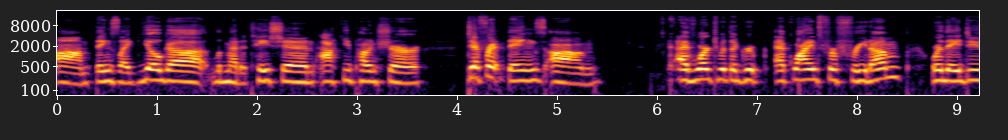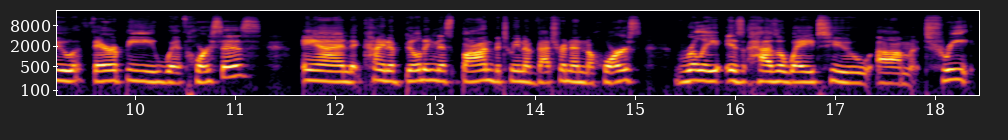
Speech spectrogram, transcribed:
Um, things like yoga, meditation, acupuncture, different things. Um, I've worked with a group, Equines for Freedom, where they do therapy with horses and kind of building this bond between a veteran and the horse really is has a way to um, treat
